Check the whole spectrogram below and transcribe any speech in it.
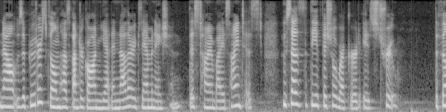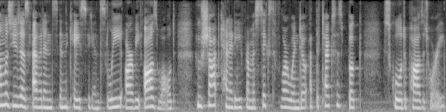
Now, Zapruder's film has undergone yet another examination, this time by a scientist, who says that the official record is true. The film was used as evidence in the case against Lee Harvey Oswald, who shot Kennedy from a sixth floor window at the Texas Book School Depository.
